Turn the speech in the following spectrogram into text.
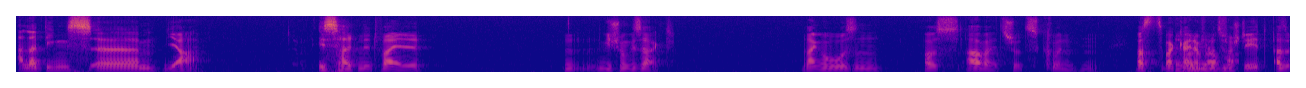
Allerdings, ähm, ja, ist halt nicht, weil, wie schon gesagt, lange Hosen aus Arbeitsschutzgründen. Was zwar Ja, keiner von uns versteht, also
